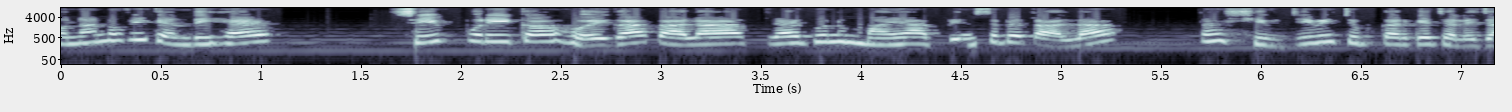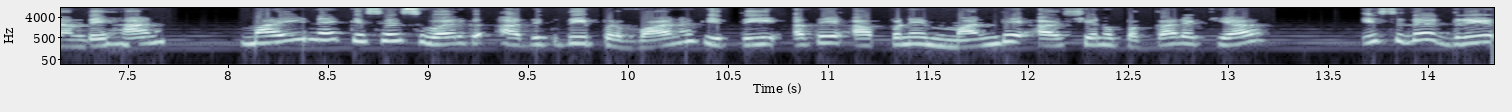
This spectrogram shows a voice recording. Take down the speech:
ਉਹਨਾਂ ਨੂੰ ਵੀ ਕਹਿੰਦੀ ਹੈ शिवपुरी का होएगा काला त्रैगुण माया बिंस बेताला ਤਾਂ ਸ਼ਿਵ ਜੀ ਵੀ ਚੁੱਪ ਕਰਕੇ ਚਲੇ ਜਾਂਦੇ ਹਨ ਮਾਈ ਨੇ ਕਿਸੇ ਸਵਰਗ ਆਦਿਕ ਦੀ ਪਰਵਾਹ ਨਾ ਕੀਤੀ ਅਤੇ ਆਪਣੇ ਮਨ ਦੇ ਆਸ਼ੇ ਨੂੰ ਪੱਕਾ ਰੱਖਿਆ ਇਸ ਦੇ ਦ੍ਰਿੜ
